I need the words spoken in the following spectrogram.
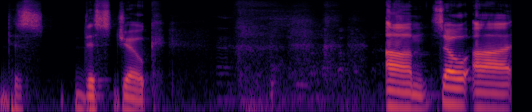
this this joke. Um, so uh,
